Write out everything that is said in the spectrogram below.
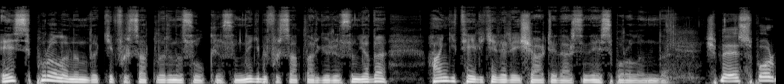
E-spor alanındaki fırsatları nasıl okuyorsun? Ne gibi fırsatlar görüyorsun? Ya da hangi tehlikelere işaret edersin e-spor alanında? Şimdi e-spor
